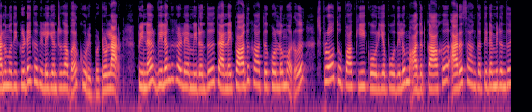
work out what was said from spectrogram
அனுமதி கிடைக்கவில்லை என்று அவர் குறிப்பிட்டுள்ளார். பின்னர் விலங்குகளிடமிருந்து தன்னை பாதுகாத்துக் கொள்ளும் ஒரு ஸ்ப்ரோ துப்பாக்கியை கோரிய போதிலும் அதற்காக அரசாங்கத்திடமிருந்து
